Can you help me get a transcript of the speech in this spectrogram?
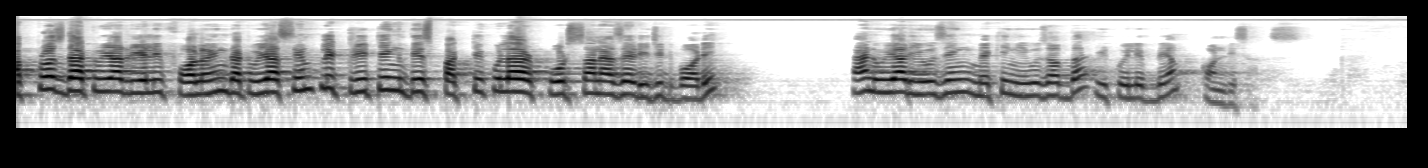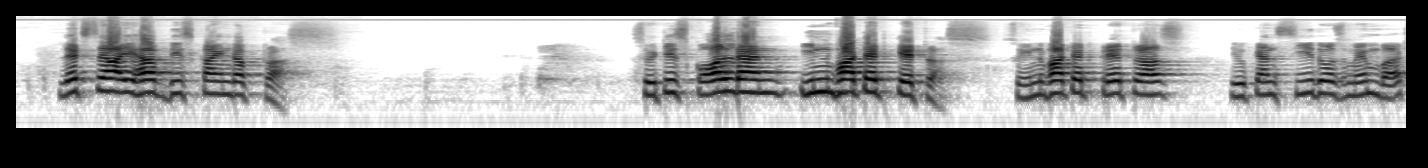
approach that we are really following that we are simply treating this particular portion as a rigid body and we are using making use of the equilibrium conditions. Let's say I have this kind of truss. So it is called an inverted K truss. So inverted K truss, you can see those members.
